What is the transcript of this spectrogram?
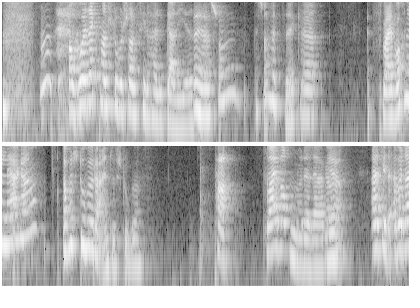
Obwohl Sechsmannstube schon viel Halligalli ist. Ja, ist schon, ist schon witzig. Ja. Zwei Wochen Lehrgang, Doppelstube oder Einzelstube? Pa. Zwei Wochen nur der Lehrgang. Ja. Okay, aber da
